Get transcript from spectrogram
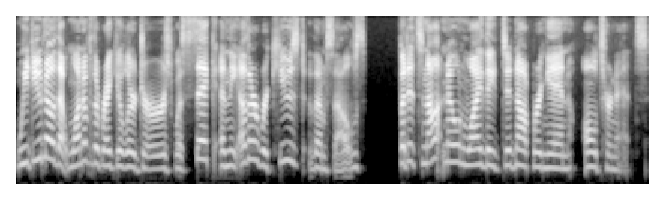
We do know that one of the regular jurors was sick and the other recused themselves, but it's not known why they did not bring in alternates.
